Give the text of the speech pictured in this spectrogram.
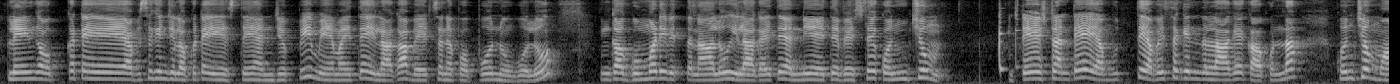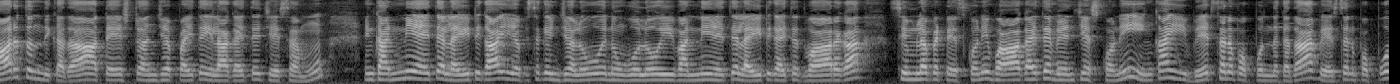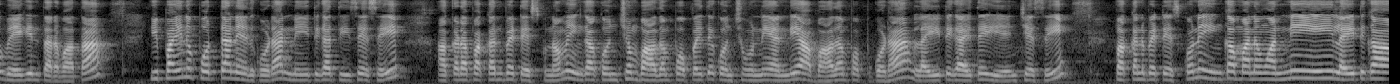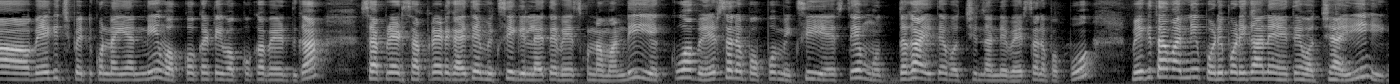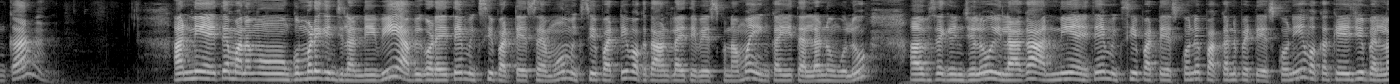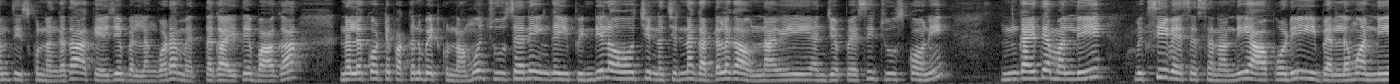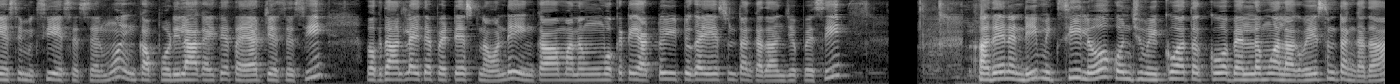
ప్లెయిన్గా ఒక్కటే అవిసగింజలు ఒక్కటే వేస్తే అని చెప్పి మేమైతే ఇలాగా వేరుశనగపప్పు నువ్వులు ఇంకా గుమ్మడి విత్తనాలు ఇలాగైతే అన్నీ అయితే వేస్తే కొంచెం టేస్ట్ అంటే ఉత్తి అవిసగింజలాగే కాకుండా కొంచెం మారుతుంది కదా టేస్ట్ అని చెప్పి అయితే ఇలాగైతే చేసాము. ఇంకా అన్నీ అయితే లైట్గా ఈ అవిసగింజలు నువ్వులు ఇవన్నీ అయితే లైట్గా అయితే ద్వారగా సిమ్లో పెట్టేసుకొని బాగా అయితే వేయించేసుకొని ఇంకా ఈ వేరుశనగపప్పు ఉంది కదా వేరుశనగపప్పు వేగిన తర్వాత ఈ పైన పొట్టు అనేది కూడా నీట్గా తీసేసి అక్కడ పక్కన పెట్టేసుకున్నాము. ఇంకా కొంచెం బాదం పప్పు అయితే కొంచెం ఉన్నాయండి. ఆ బాదం పప్పు కూడా లైట్గా అయితే ఏంచేసి పక్కన పెట్టేసుకొని ఇంకా మనం అన్నీ లైట్గా వేగించి పెట్టుకున్నవన్నీ ఒక్కొక్కటి ఒక్కొక్క వేడిగా సపరేట్ సపరేట్గా అయితే మిక్సీ గిన్నెలు అయితే వేసుకున్నామండి. ఎక్కువ వేరుశనగపప్పు మిక్సీ వేస్తే ముద్దగా అయితే వచ్చిందండి వేరుశనగపప్పు. మిగతావన్నీ పొడి పొడిగానే అయితే వచ్చాయి. ఇంకా అన్నీ అయితే మనము గుమ్మడి గింజలండి ఇవి. అవి కూడా అయితే మిక్సీ పట్టేసాము. మిక్సీ పట్టి ఒక దాంట్లో అయితే వేసుకున్నాము. ఇంకా ఈ తెల్ల నువ్వులు అవిసె గింజలు ఇలాగా అన్నీ అయితే మిక్సీ పట్టేసుకొని పక్కన పెట్టేసుకొని ఒక కేజీ బెల్లం తీసుకున్నాం కదా ఆ కేజీ బెల్లం కూడా మెత్తగా అయితే బాగా నల్లకొట్టి పక్కన పెట్టుకున్నాము. చూసేనే ఇంకా ఈ పిండిలో చిన్న చిన్న గడ్డలుగా ఉన్నాయి అని చెప్పేసి చూసుకొని ఇంకైతే మళ్ళీ మిక్సీ వేసేసానండి. ఆ పొడి ఈ బెల్లము అన్నీ వేసి మిక్సీ వేసేసాము. ఇంకా పొడిలాగా అయితే తయారు చేసేసి ఒక దాంట్లో అయితే పెట్టేసుకున్నామండి. ఇంకా మనం ఒకటి అటు ఇటుగా వేసుంటాం కదా అని చెప్పేసి. అదేనండి మిక్సీలో కొంచెం ఎక్కువ తక్కువ బెల్లము అలాగ వేసుంటాం కదా.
